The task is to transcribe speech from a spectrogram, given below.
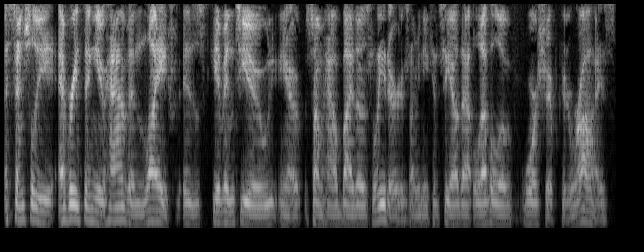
essentially everything you have in life is given to you, you know, somehow by those leaders, I mean, you can see how that level of worship could rise.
